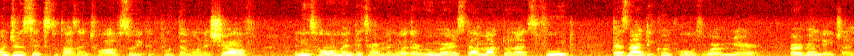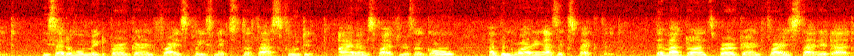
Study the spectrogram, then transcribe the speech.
on June 6, 2012, so he could put them on a shelf in his home and determine whether rumors that McDonald's food does not decompose were mere urban legend. He said a homemade burger and fries placed next to the fast food items five years ago have been rotting as expected. The McDonald's burger and fries started at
